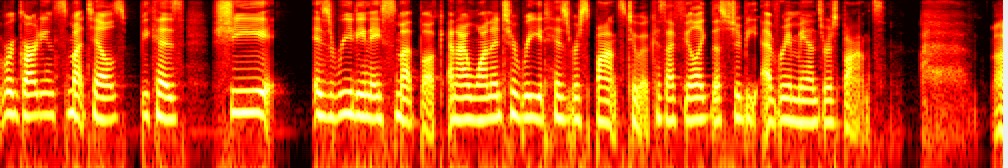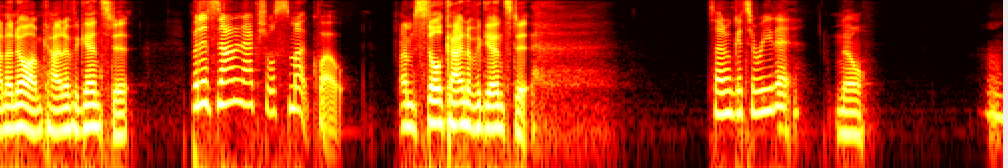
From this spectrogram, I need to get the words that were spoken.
regarding smut tales because she is reading a smut book, and I wanted to read his response to it because I feel like this should be every man's response. I don't know. I'm kind of against it. But it's not an actual smut quote, I'm still kind of against it. so I don't get to read it. No. Oh,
